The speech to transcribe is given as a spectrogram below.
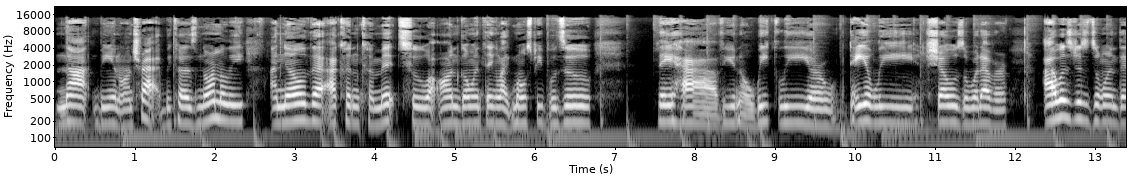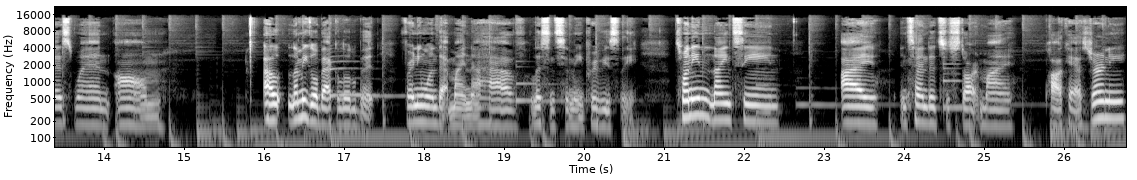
not being on track because normally I know that I couldn't commit to an ongoing thing like most people do. They have, you know, weekly or daily shows or whatever. I was just doing this when um I let me go back a little bit for anyone that might not have listened to me previously. 2019 I intended to start my podcast journey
